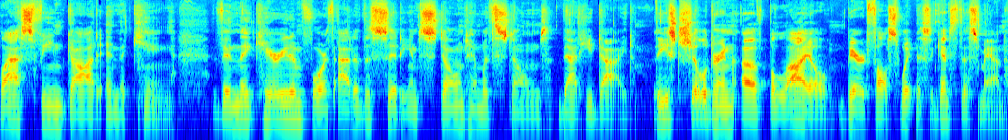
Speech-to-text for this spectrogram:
blasphemed God and the king. Then they carried him forth out of the city and stoned him with stones, that he died. These children of Belial bared false witness against this man.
